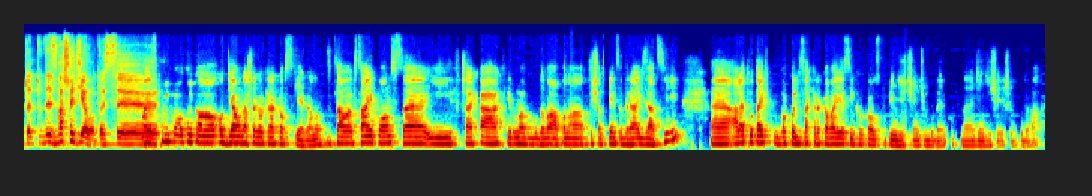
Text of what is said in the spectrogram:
to, to jest wasze dzieło, to jest... Y, to jest tylko, tylko oddział naszego krakowskiego. No, w, całe, w całej Polsce i w Czechach firma wybudowała ponad 1500 realizacji, e, ale tutaj w, w okolicach Krakowa jest ich około 150 budynków na dzień dzisiejszy wybudowanych.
